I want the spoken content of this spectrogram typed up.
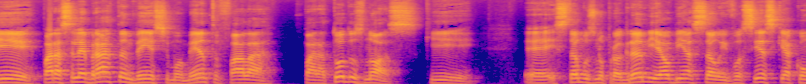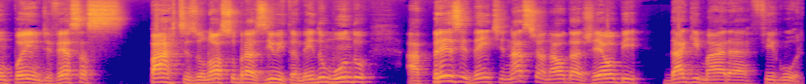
E para celebrar também este momento, fala para todos nós que é, estamos no programa Elbe em Ação e vocês que acompanham diversas partes do nosso Brasil e também do mundo, a presidente nacional da GELB, Dagmara Figur.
